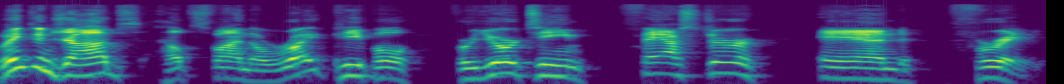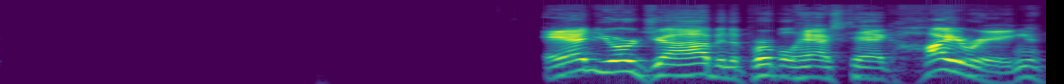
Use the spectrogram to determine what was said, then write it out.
LinkedIn Jobs helps find the right people for your team faster and free. Add your job in the purple hashtag hiring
